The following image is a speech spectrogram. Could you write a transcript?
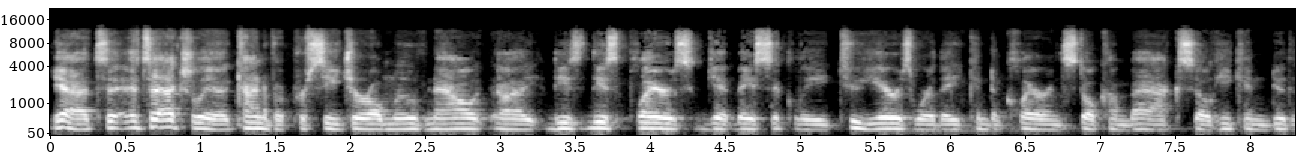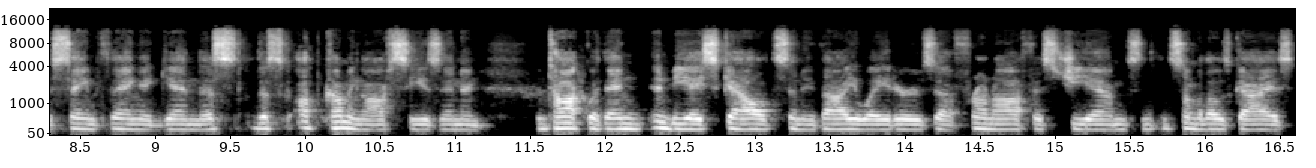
Yeah, it's a, it's actually a kind of a procedural move now. Uh, these these players get basically two years where they can declare and still come back. So he can do the same thing again this this upcoming off season and, and talk with N- NBA scouts and evaluators, uh, front office GMs, and, some of those guys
